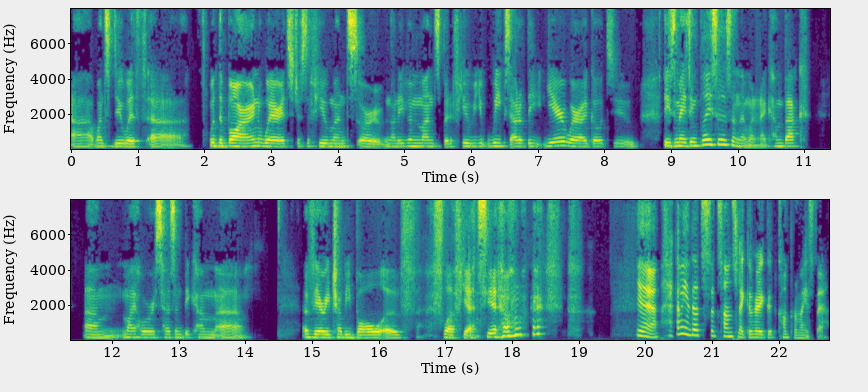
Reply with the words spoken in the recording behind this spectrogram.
uh, want to do with uh, with the barn, where it's just a few months or not even months, but a few weeks out of the year where I go to these amazing places, and then when I come back, um, my horse hasn't become uh, a very chubby ball of fluff yet, you know. yeah, I mean that's that sounds like a very good compromise there.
